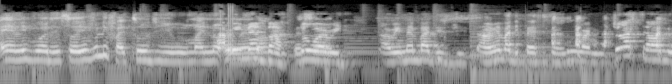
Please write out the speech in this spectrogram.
anybody so even if I told you you might not I remember. person. Don't worry. I remember this, this. I remember the person. Don't worry. Just tell me.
